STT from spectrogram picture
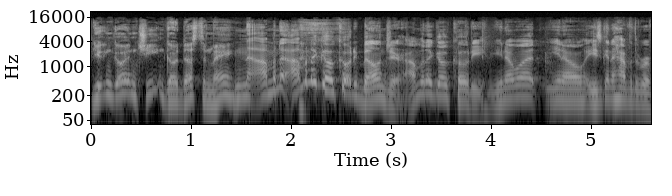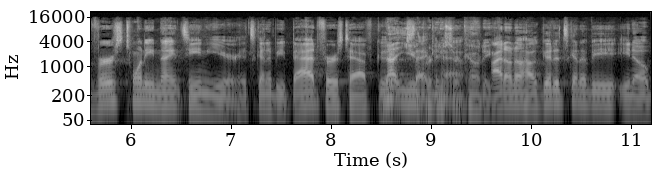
You can go ahead and cheat and go Dustin May. no, I'm gonna I'm gonna go Cody Bellinger. I'm gonna go Cody. You know what? You know he's gonna have the reverse 2019 year. It's gonna be bad first half, good. Not you, second producer half. Cody. I don't know how good it's gonna be. You know,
